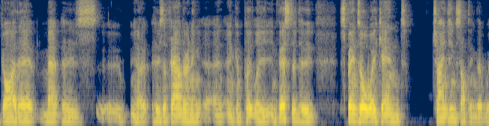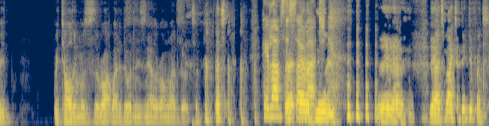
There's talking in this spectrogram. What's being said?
guy there, Matt, who's you know who's a founder and and, and completely invested, who spends all weekend changing something that we we told him was the right way to do it and is now the wrong way to do it. So that's he loves us so that much. yeah, yeah, it makes a big difference.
